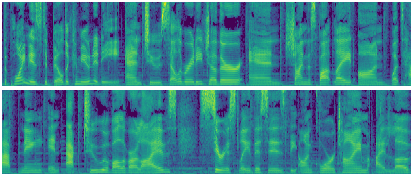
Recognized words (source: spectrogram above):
the point is to build a community and to celebrate each other and shine the spotlight on what's happening in Act Two of all of our lives. Seriously, this is the encore time. I love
